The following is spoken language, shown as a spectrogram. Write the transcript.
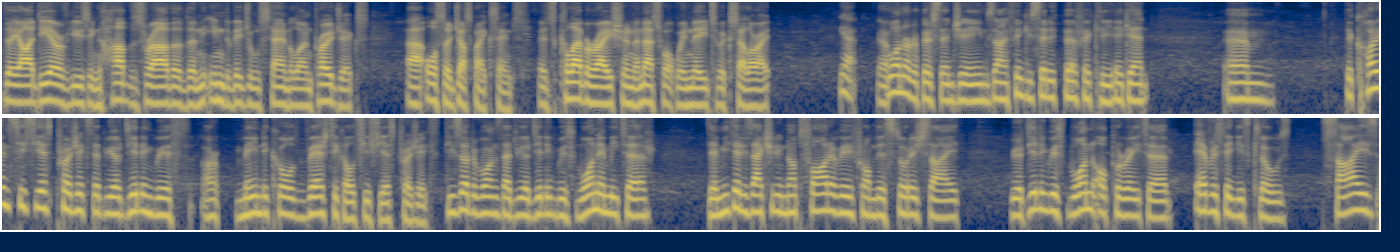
the idea of using hubs rather than individual standalone projects uh, also just makes sense. It's collaboration, and that's what we need to accelerate. Yeah, one hundred percent, James. I think you said it perfectly. Again, um, the current CCS projects that we are dealing with are mainly called vertical CCS projects. These are the ones that we are dealing with one emitter. The emitter is actually not far away from the storage site. We are dealing with one operator. Everything is closed. Size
